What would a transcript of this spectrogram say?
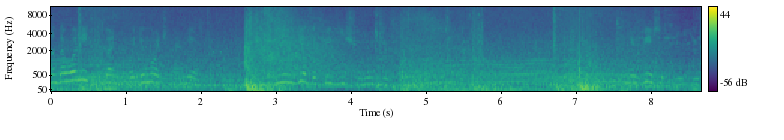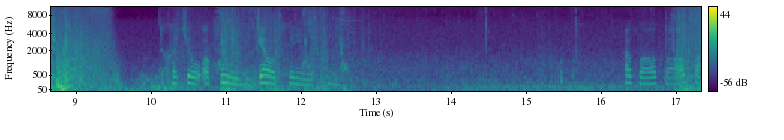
Надо валить куда-нибудь в одиночное место. Нигде дофигища людишек. Мне бесит людишки. Ты хотел акулу убить, я вот хрен его. Опа, опа, опа.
